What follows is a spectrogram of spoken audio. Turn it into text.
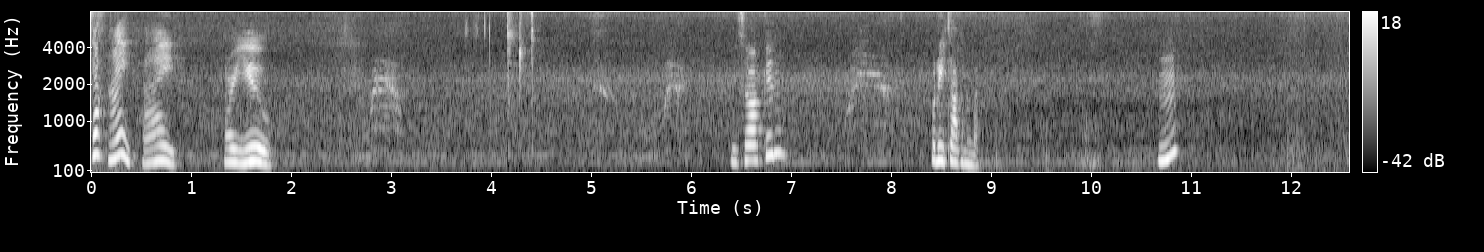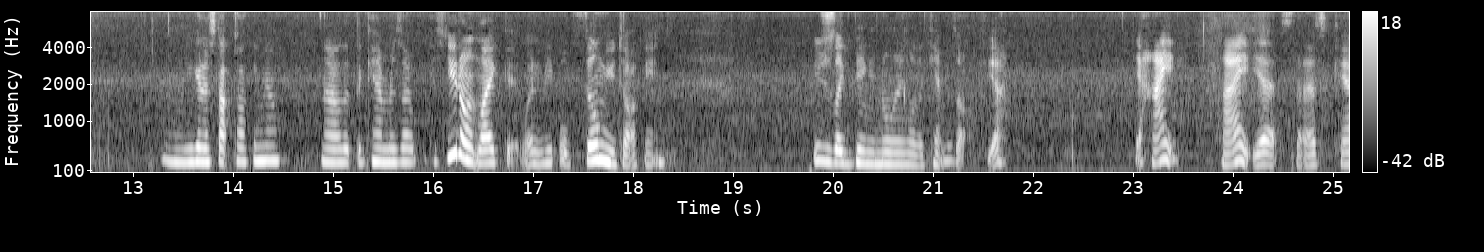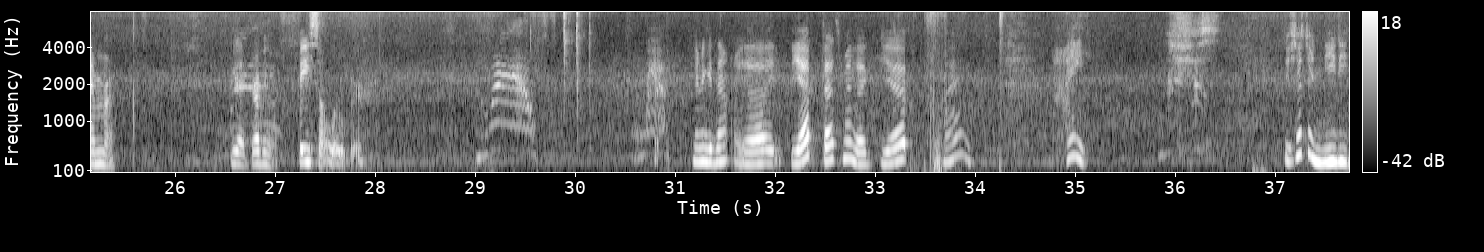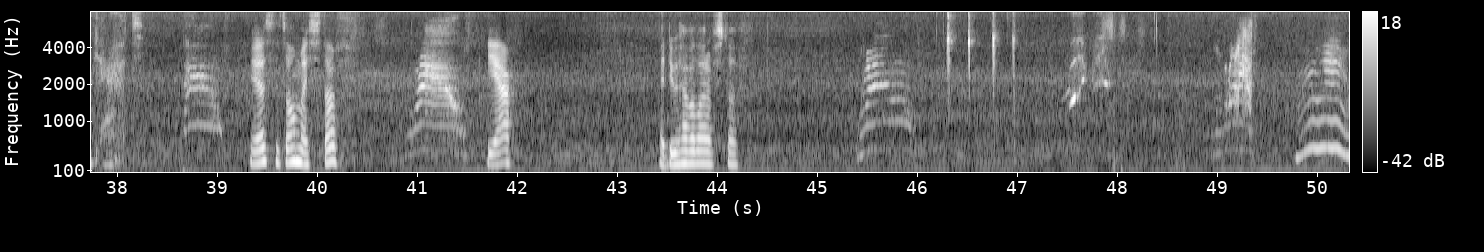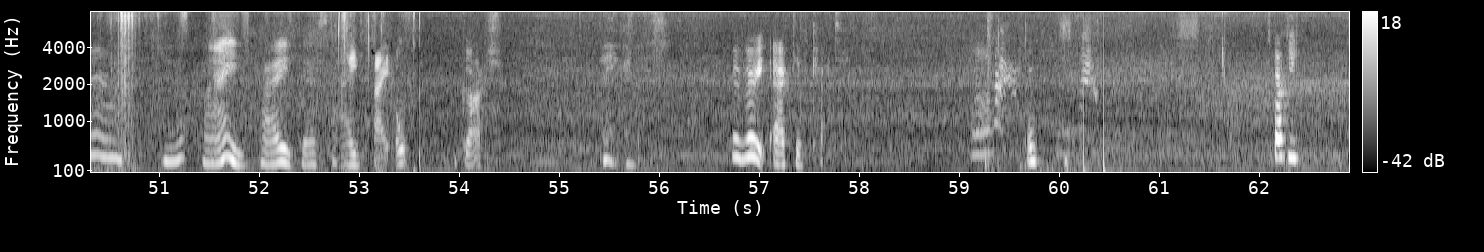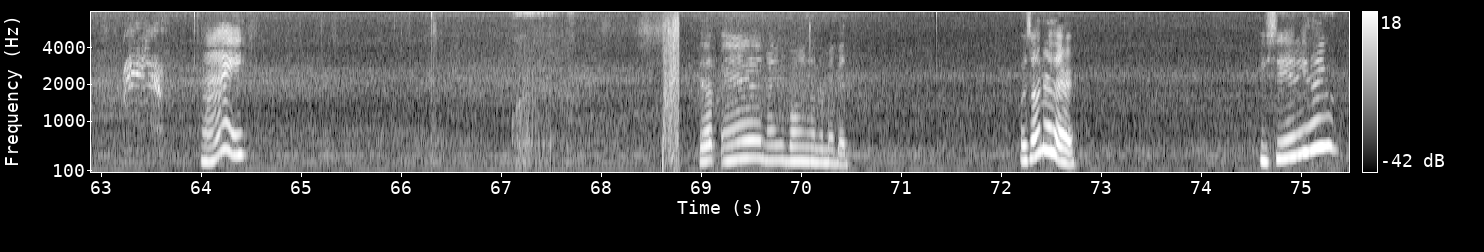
Yeah, hi. Hi. How are you? You talking? What are you talking about? Hmm? Are you gonna stop talking now? Now that the camera's out? Because you don't like it when people film you talking. You just like being annoying while the camera's off, yeah? Yeah, hi. Hi, yes, that's a camera. You're like rubbing your face all over. You gonna get down? Yeah, yep, that's my leg. Yep. Hi. Hi. You're such a needy cat. Yes, it's all my stuff. Yeah. I do have a lot of stuff. Yeah. Hi. Hi. Yes. Hi. Hi. Oh, gosh. Thank goodness. You're a very active cat. Oh. Sparky. Hi. Yep, and now you're going under my bed. What's under there? You see anything?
